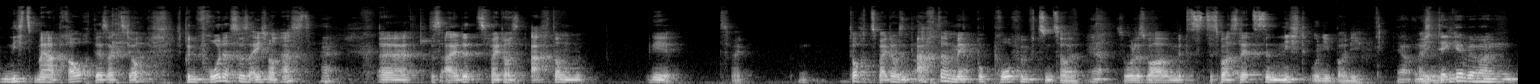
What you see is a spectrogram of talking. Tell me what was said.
nichts mehr braucht, der sagt sich auch, ich bin froh, dass du es eigentlich noch hast. Ja. Äh, das alte 2008er, nee, zwei, doch 2008er MacBook Pro 15 Zoll. Ja. So, das war mit, das war das letzte nicht Unibody. Ja, und ich Eigentlich. denke, wenn man,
